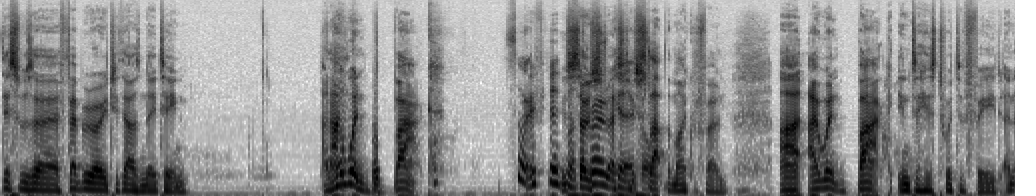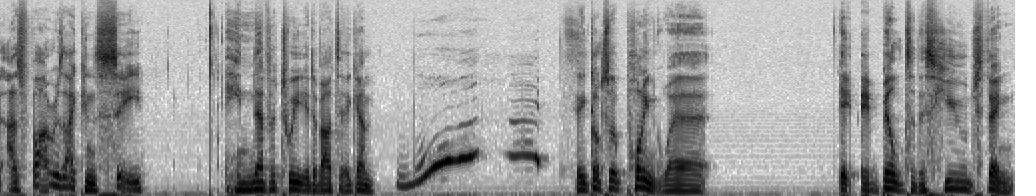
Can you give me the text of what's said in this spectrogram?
this was uh, February 2018, and I went back. Sorry for He was so stressed You slapped the microphone. Uh, I went back into his Twitter feed, and as far as I can see, he never tweeted about it again. What? It got to a point where it, it built to this huge thing,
